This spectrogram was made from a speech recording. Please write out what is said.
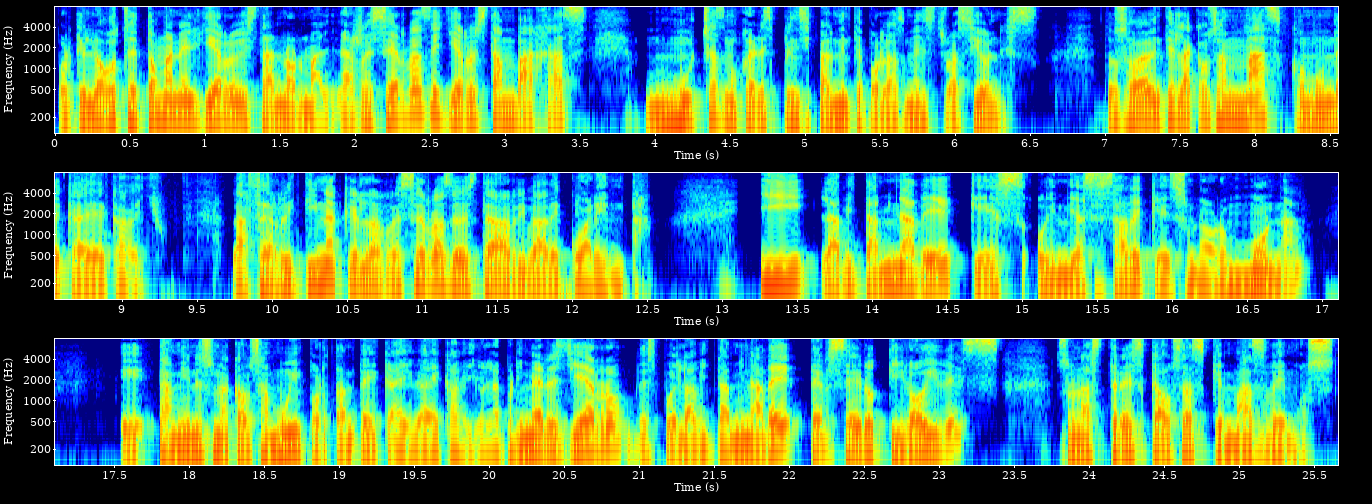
porque luego se toman el hierro y está normal. Las reservas de hierro están bajas, muchas mujeres principalmente por las menstruaciones. Entonces, obviamente es la causa más común de caída de cabello. La ferritina, que es las reservas, debe estar arriba de 40. Y la vitamina D, que es hoy en día se sabe que es una hormona, eh, también es una causa muy importante de caída de cabello. La primera es hierro, después la vitamina D, tercero tiroides. Son las tres causas que más vemos.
